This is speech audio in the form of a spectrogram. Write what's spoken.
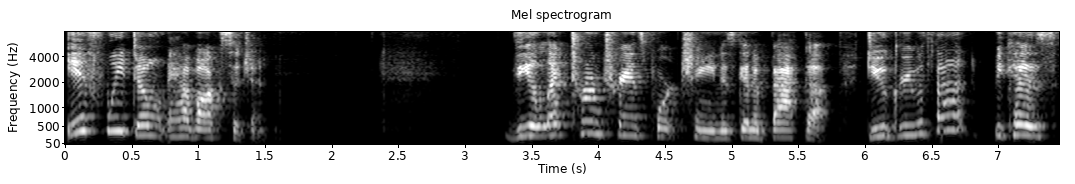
If we don't have oxygen, the electron transport chain is going to back up. Do you agree with that? Because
